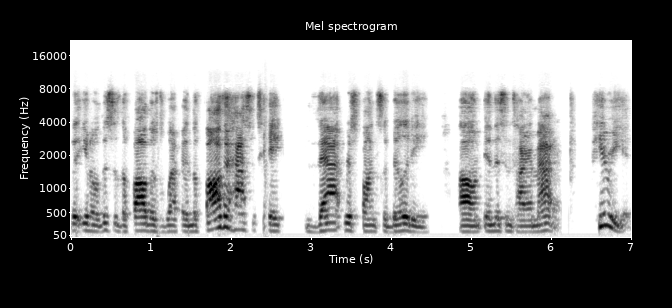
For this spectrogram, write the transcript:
that you know this is the father's weapon the father has to take that responsibility um, in this entire matter period.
